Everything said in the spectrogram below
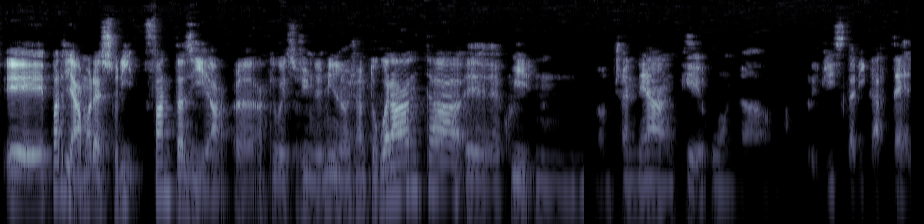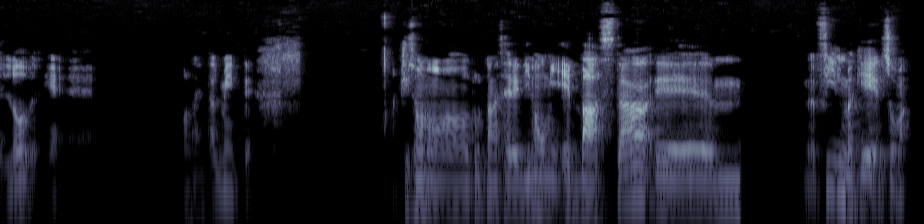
e parliamo adesso di Fantasia, eh, anche questo film del 1940, eh, qui mh, non c'è neanche un, un, regista di cartello, perché eh, fondamentalmente ci sono tutta una serie di nomi e basta. Ehm, film che, insomma,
